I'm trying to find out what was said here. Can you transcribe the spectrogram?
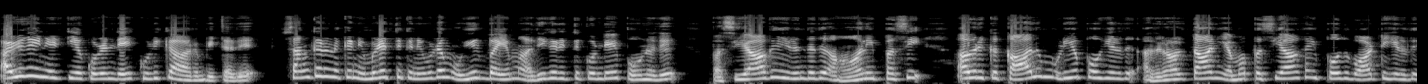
அழுகை நிறுத்திய குழந்தை குடிக்க ஆரம்பித்தது. சங்கரனுக்கு நிமிடத்துக்கு நிமிடம் உயிர் பயம் அதிகரித்து கொண்டே போனது. பசியாக இருந்தது ஆணி பசி. அவருக்கு காலம் முடிய போகிறது. அதனால் தான் யம பசியாக இப்போது வாட்டுகிறது.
